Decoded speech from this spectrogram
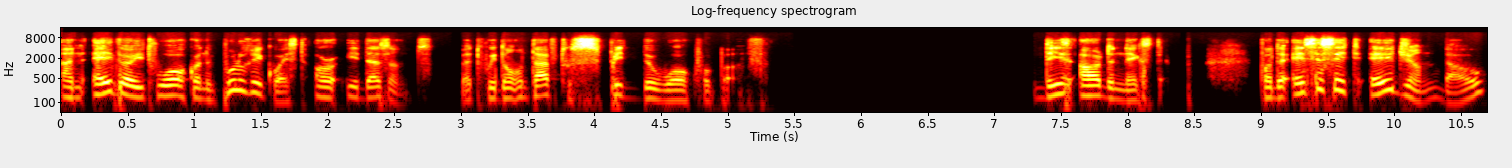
And either it work on a pull request or it doesn't, but we don't have to split the work for both. These are the next step. For the SSH agent, though,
